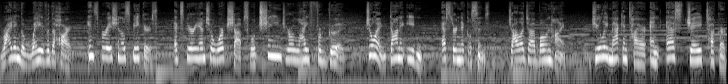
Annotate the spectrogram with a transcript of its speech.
riding the wave of the heart. Inspirational speakers, experiential workshops will change your life for good. Join Donna Eden, Esther Nicholson's, Jalaja Bonheim, Julie McIntyre, and S.J. Tucker.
